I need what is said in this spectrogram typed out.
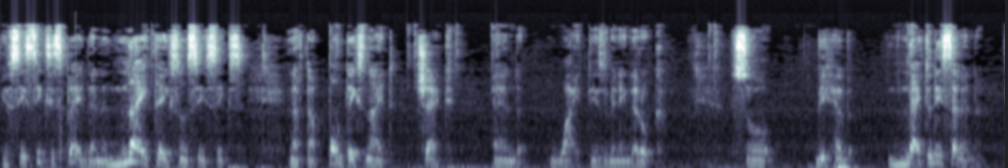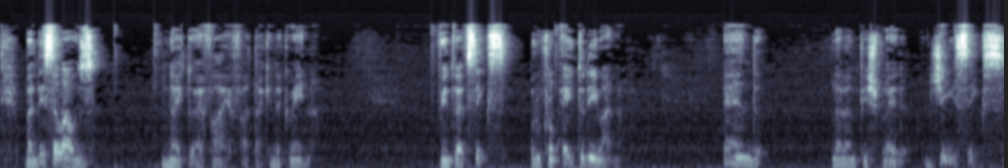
if c6 is played, then knight takes on c6, and after pawn takes knight, check, and white is winning the rook. So we have knight to d7 but this allows knight to f5 attacking the queen queen to f6 rook from a to d1 and Levenfish played g6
